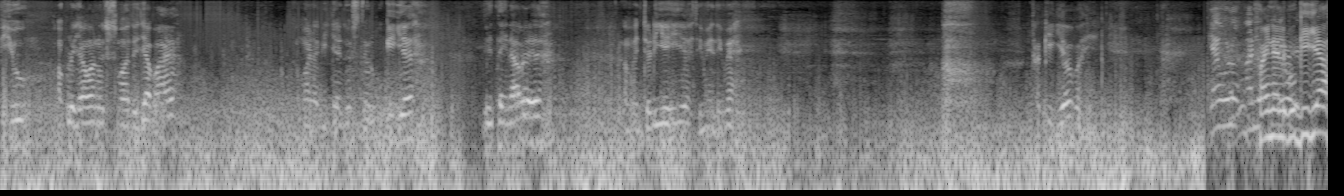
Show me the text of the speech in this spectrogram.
વ્યૂ આપણે જવાનું સ્વાદ જા પાસે અમારા બીજા દોસ્તો ઉગી ગયા. બે ત્રણ આવે. છે. અમે ચડીએ છીએ ધીમે ધીમે થકી ગયા હો ભાઈ ફાઇનલી ઉગી ગયા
